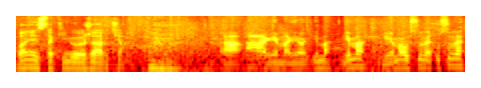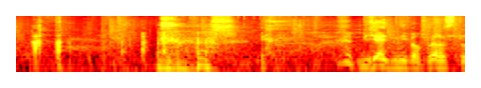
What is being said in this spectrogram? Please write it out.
Koniec takiego żarcia. A, a nie ma, nie ma, nie ma, nie ma, nie ma, usunę, usunę. Ha, ha. Biedni po prostu.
